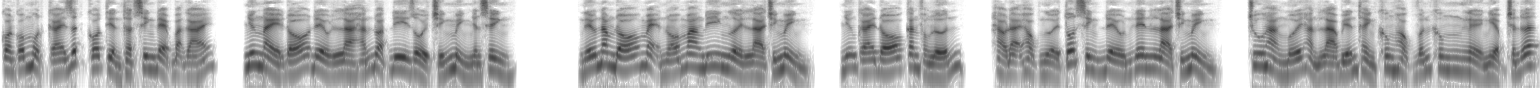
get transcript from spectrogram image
còn có một cái rất có tiền thật xinh đẹp bạn gái, nhưng này đó đều là hắn đoạt đi rồi chính mình nhân sinh. Nếu năm đó mẹ nó mang đi người là chính mình, những cái đó căn phòng lớn, hảo đại học người tốt sinh đều nên là chính mình, Chu Hàng mới hẳn là biến thành không học vẫn không nghề nghiệp chân đất.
